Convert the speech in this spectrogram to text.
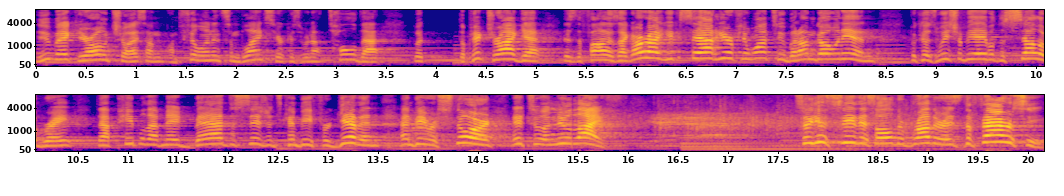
you make your own choice. I'm, I'm filling in some blanks here because we're not told that. But the picture I get is the father's like, All right, you can stay out here if you want to, but I'm going in because we should be able to celebrate that people that made bad decisions can be forgiven and be restored into a new life. So you see, this older brother is the Pharisee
